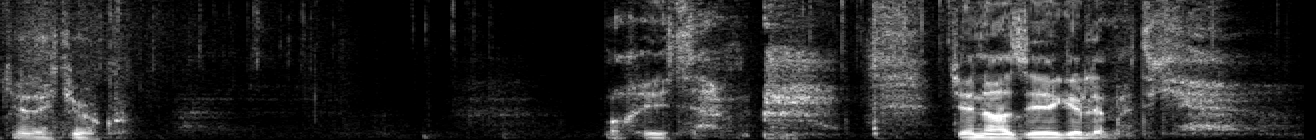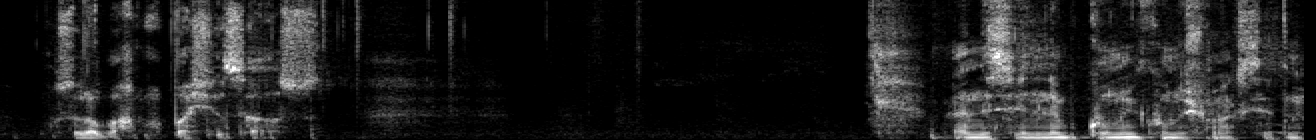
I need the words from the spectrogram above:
Gerek yok. Bak Yiğit cenazeye gelemedik. Kusura bakma başın sağ olsun. Ben de seninle bu konuyu konuşmak istedim.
